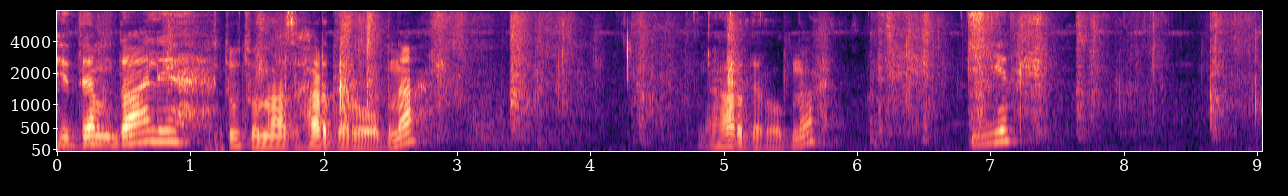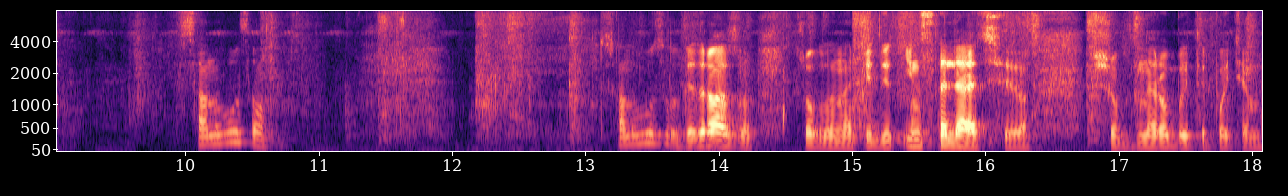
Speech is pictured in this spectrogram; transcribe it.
Йдемо далі. Тут у нас гардеробна. Гардеробна. І санвузол. Санвузол відразу зроблено під інсталяцію, щоб не робити потім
